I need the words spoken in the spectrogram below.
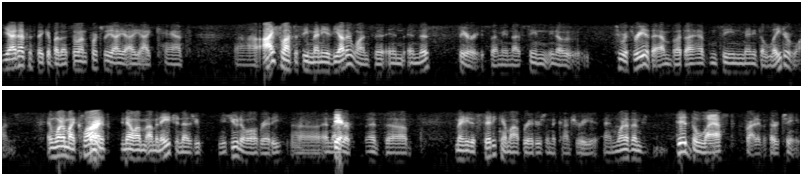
Yeah, I'd have to think about that. So unfortunately, I I, I can't. Uh, I still have to see many of the other ones in, in in this series. I mean, I've seen you know two or three of them, but I haven't seen many of the later ones. And one of my clients, you know, I'm I'm an agent as you as you know already, uh, and I Yeah. represent uh, many of the Steadicam operators in the country. And one of them did the last Friday the 13th.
